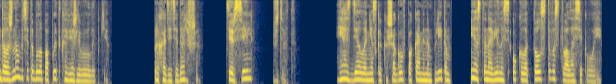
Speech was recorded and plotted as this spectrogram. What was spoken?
Должно быть, это была попытка вежливой улыбки. «Проходите дальше. Терсиль ждет. Я сделала несколько шагов по каменным плитам и остановилась около толстого ствола секвои.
